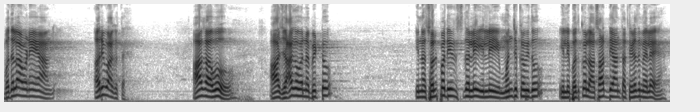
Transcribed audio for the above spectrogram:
ಬದಲಾವಣೆಯ ಅರಿವಾಗುತ್ತೆ. ಆಗ ಅವು ಆ ಜಾಗವನ್ನು ಬಿಟ್ಟು ಇನ್ನು ಸ್ವಲ್ಪ ದಿವಸದಲ್ಲಿ ಇಲ್ಲಿ ಮಂಜು ಕವಿದು, ಇಲ್ಲಿ ಬದುಕಲು ಅಸಾಧ್ಯ ಅಂತ ತಿಳಿದ ಮೇಲೆ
